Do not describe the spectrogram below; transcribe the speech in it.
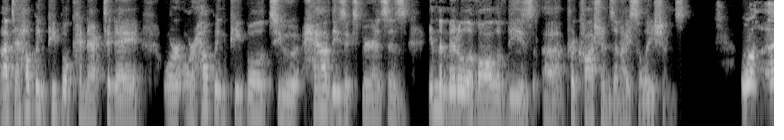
uh, to helping people connect today or or helping people to have these experiences in the middle of all of these uh, precautions and isolations well uh,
